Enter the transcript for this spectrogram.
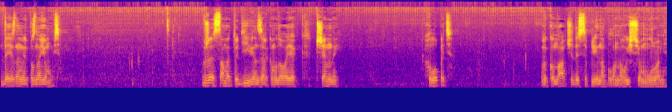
де я з ними познайомився. Вже саме тоді він зарекомендував як чемний хлопець. Виконавча дисципліна була на вищому уровні.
